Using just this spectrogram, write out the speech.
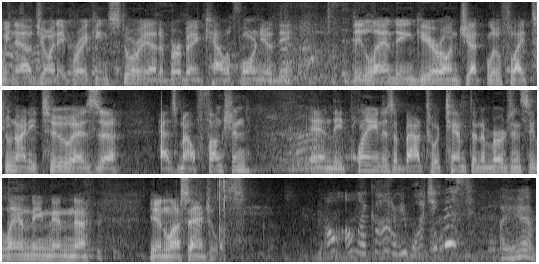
we now join a breaking story out of Burbank, California. The, the landing gear on JetBlue Flight 292 has, uh, has malfunctioned, and the plane is about to attempt an emergency landing in, uh, in Los Angeles. Oh, oh my God, are you watching this? I am.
